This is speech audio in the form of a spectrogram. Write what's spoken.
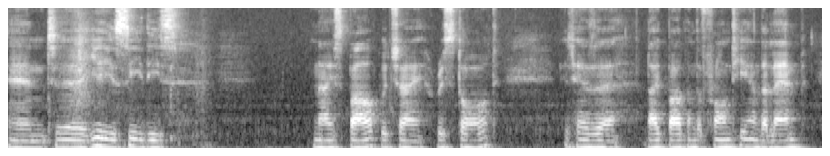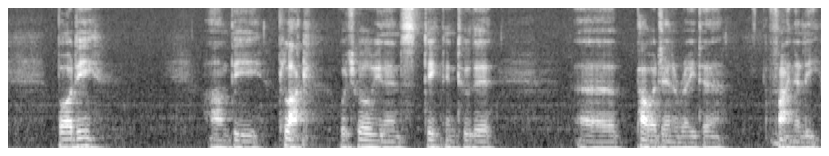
And uh, here you see these nice bulb which I restored. It has a light bulb in the front here and the lamp body on the plug which will be then sticked into the uh, power generator finally.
